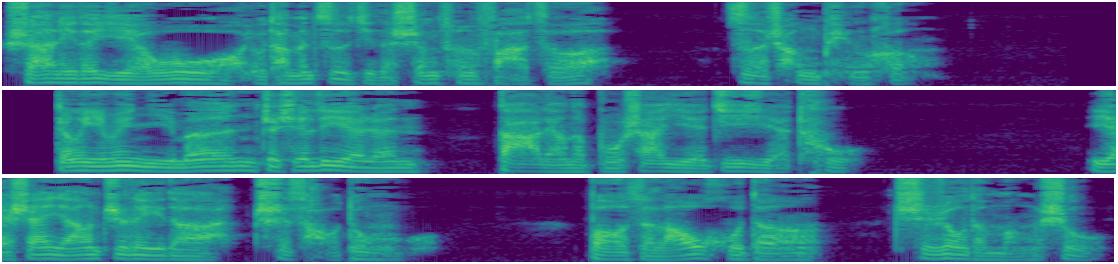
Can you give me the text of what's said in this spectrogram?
山里的野物有他们自己的生存法则，自成平衡。正因为你们这些猎人大量的捕杀野鸡、野兔、野山羊之类的吃草动物，豹子、老虎等吃肉的猛兽，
